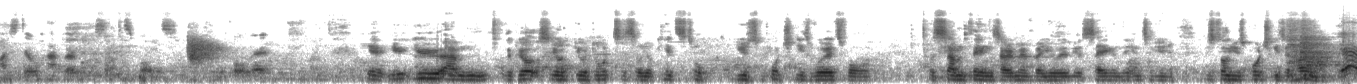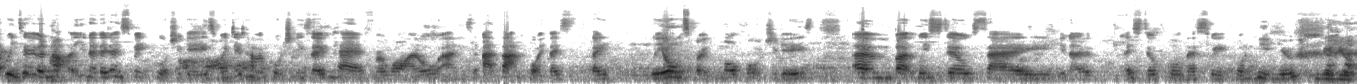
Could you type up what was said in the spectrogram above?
I still have a soft spot for it. Yeah, you, you um, the girls, your, your daughters or your kids talk use Portuguese words for for some things. I remember you were, you were saying in the interview, you still use Portuguese at home. Yeah, we do, and not, you know they don't speak Portuguese. We did have a Portuguese au pair for a while, and at that point they they we all spoke more Portuguese, um, but we still say you know they still call their sweet corn milho. Milho.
